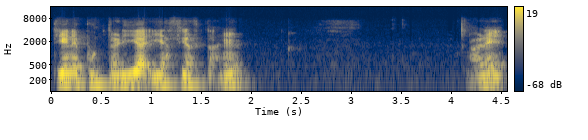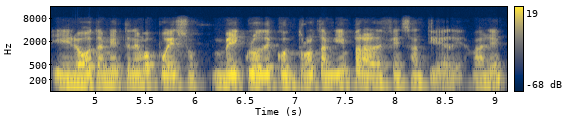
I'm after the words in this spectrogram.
tiene puntería y acierta. ¿eh? ¿Vale? Y luego también tenemos, pues eso, un vehículo de control también para la defensa antiaérea, ¿vale?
